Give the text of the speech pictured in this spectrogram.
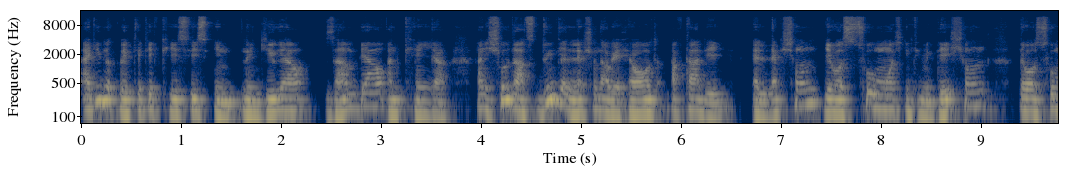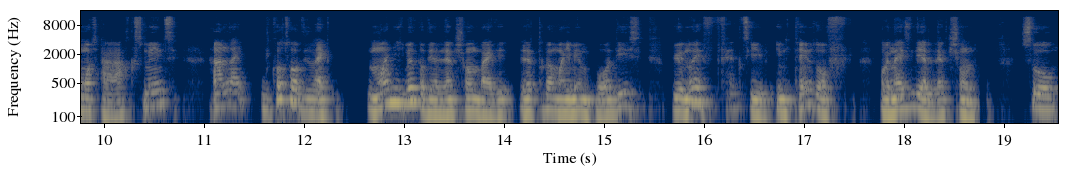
I did the qualitative cases in Nigeria, Zambia, and Kenya, and showed that during the election that we held after the election, there was so much intimidation, there was so much harassment, and like because of the like management of the election by the electoral management bodies, we were not effective in terms of organizing the election. So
